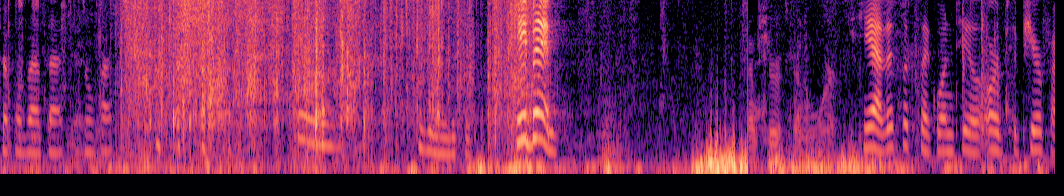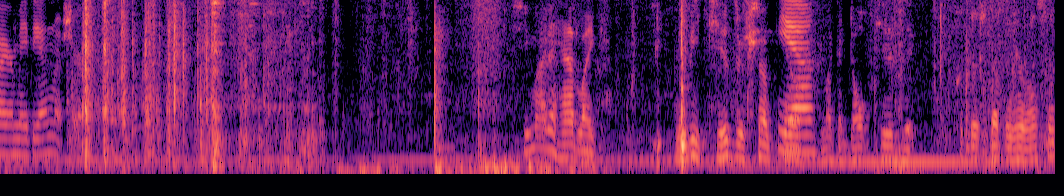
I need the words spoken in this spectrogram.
Simple about that. Just watch. hey, babe. I'm sure it's gonna work. Yeah, this looks like one too. Or it's a purifier, maybe. I'm not sure. She might have had like maybe kids or something. you know, Yeah. like adult kids that put their stuff in here also.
